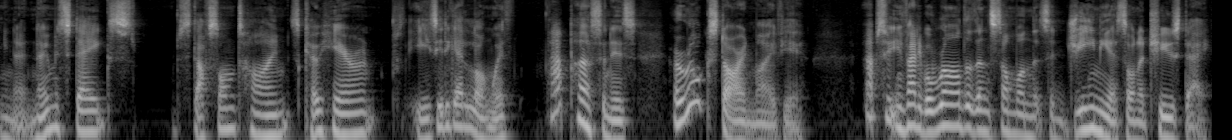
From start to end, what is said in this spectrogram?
you know, no mistakes, stuff's on time, it's coherent, easy to get along with. That person is a rock star in my view. Absolutely invaluable, rather than someone that's a genius on a Tuesday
